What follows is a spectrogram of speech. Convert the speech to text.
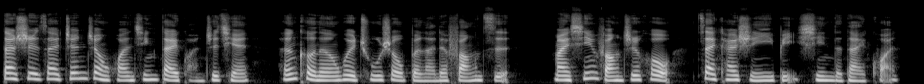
但是在真正还清贷款之前，很可能会出售本来的房子，买新房之后再开始一笔新的贷款。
